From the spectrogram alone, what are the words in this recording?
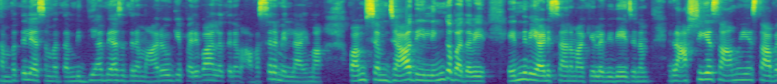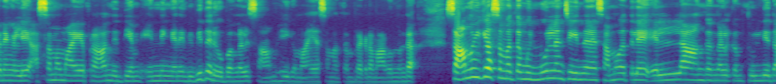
സമ്പത്തിലെ അസമത്വം വിദ്യാഭ്യാസത്തിനും ആരോഗ്യ പരിപാലനത്തിനും അവസരമില്ലായ്മ വംശം ജാതി ലിംഗപദവി എന്നിവയെ അടിസ്ഥാനമാക്കിയുള്ള വിവേചനം രാഷ്ട്രീയ സാമൂഹിക സ്ഥാപനങ്ങളിലെ അസമമായ പ്രാതിനിധ്യം എന്നിങ്ങനെ വിവിധ രൂപങ്ങളിൽ സാമൂഹികമായ അസമത്വം പ്രകടമാകുന്നുണ്ട്. സാമൂഹിക അസമത്വം ഉന്മൂലനം ചെയ്യുന്നതിന് സമൂഹത്തിലെ എല്ലാ അംഗങ്ങൾക്കും തുല്യത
